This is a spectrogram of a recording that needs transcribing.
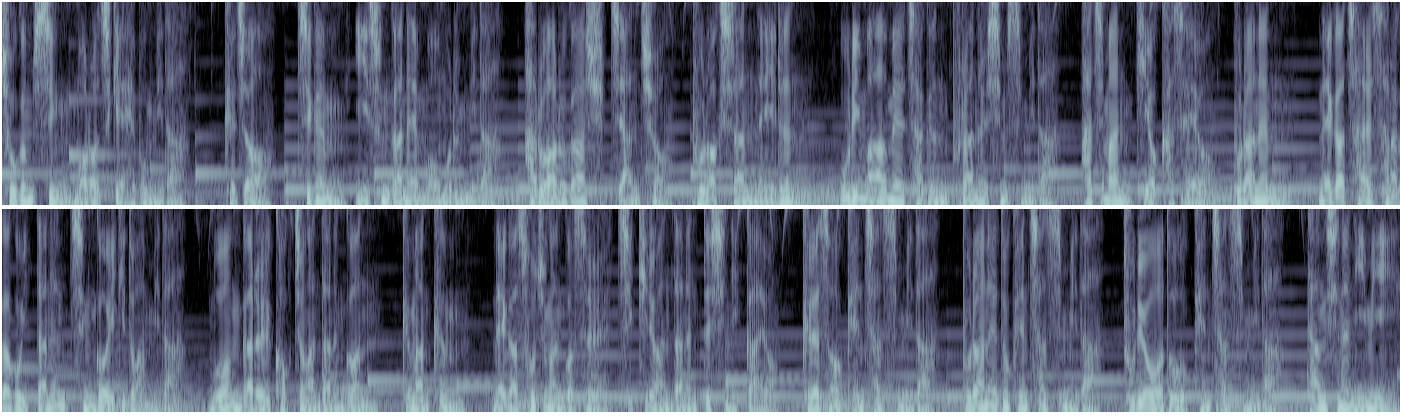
조금씩 멀어지게 해봅니다. 그저 지금 이 순간에 머무릅니다. 하루하루가 쉽지 않죠. 불확실한 내일은 우리 마음에 작은 불안을 심습니다. 하지만 기억하세요. 불안은 내가 잘 살아가고 있다는 증거이기도 합니다. 무언가를 걱정한다는 건 그만큼 내가 소중한 것을 지키려 한다는 뜻이니까요. 그래서 괜찮습니다. 불안해도 괜찮습니다. 두려워도 괜찮습니다. 당신은 이미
